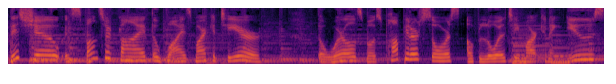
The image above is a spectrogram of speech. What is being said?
This show is sponsored by The Wise Marketeer, the world's most popular source of loyalty marketing news,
